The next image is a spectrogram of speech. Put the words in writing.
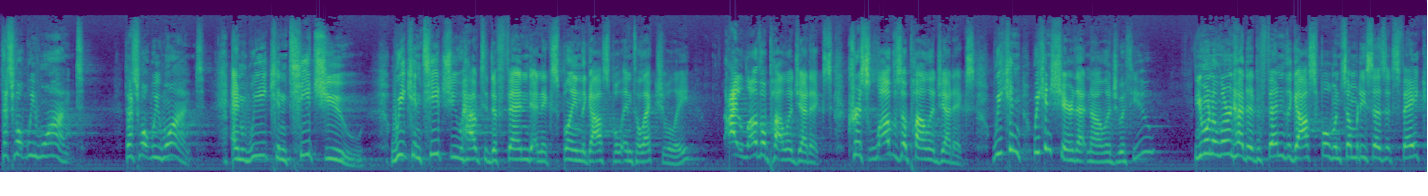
That's what we want. That's what we want. And we can teach you. We can teach you how to defend and explain the gospel intellectually. I love apologetics. Chris loves apologetics. We can, we can share that knowledge with you. You want to learn how to defend the gospel when somebody says it's fake?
